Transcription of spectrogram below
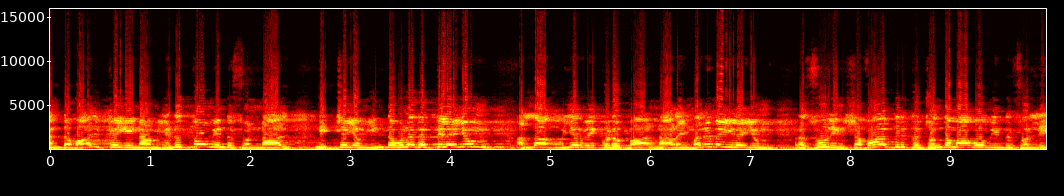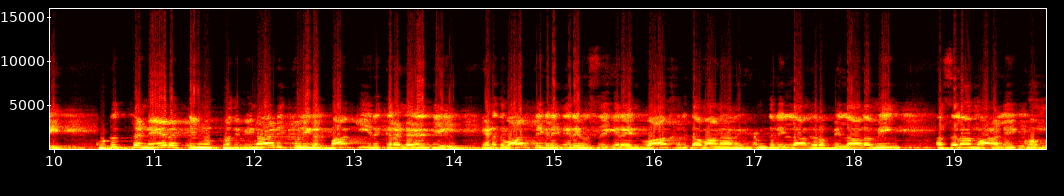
அந்த வாழ்க்கையை நாம் எடுத்தோம் என்று சொன்னால் நிச்சயம் இந்த உலகத்திலேயும் அல்லாஹ் உயர்வை கொடுப்பான். நாளை மறுமையிலேயும் ரசூலின் ஷபாத்திற்கு சொந்தமாவோம் என்று சொல்லி கொடுத்த நேரத்தில் முப்பது வினாடி துளிகள் பாக்கி இருக்கிற நேரத்தில் எனது வார்த்தைகளை நிறைவு செய்கிறேன். வாஹிருதவான அஹமதுல்லாஹ் ரபில் ஆலமீன். அஸ்லாம் வலைக்கும்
